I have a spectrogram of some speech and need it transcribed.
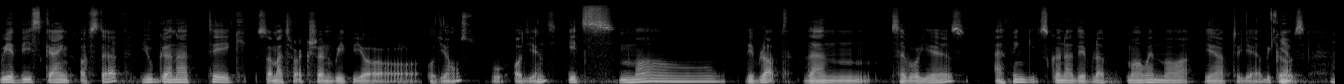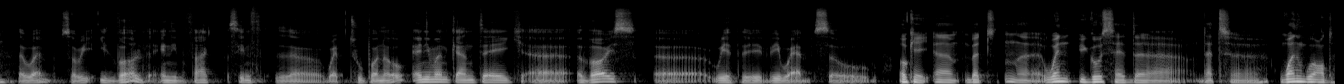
with this kind of stuff, you're gonna take some attraction with your audience or audience. It's more developed than several years. I think it's gonna develop more and more year after year because Mm. the web, sorry, evolved. And in fact, since the web 2.0, anyone can take uh, a voice uh, with the, the web. So Okay, um, but uh, when Hugo said uh, that uh, one word,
